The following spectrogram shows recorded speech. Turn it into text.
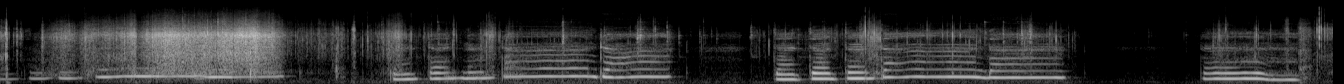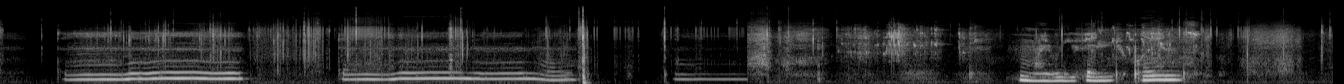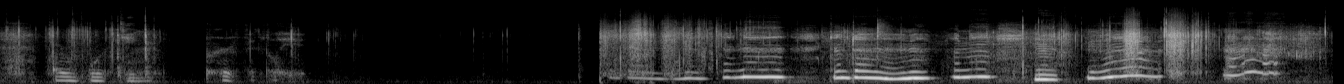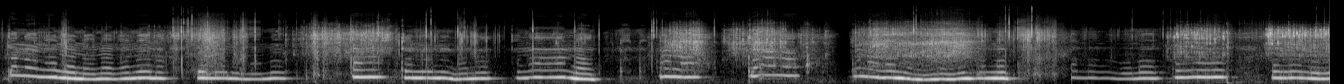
Dun dun dun dun dun. Dun dun dun dun dun. Dun. Dun, dun. My revenge plans are working perfectly. Mm-hmm.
